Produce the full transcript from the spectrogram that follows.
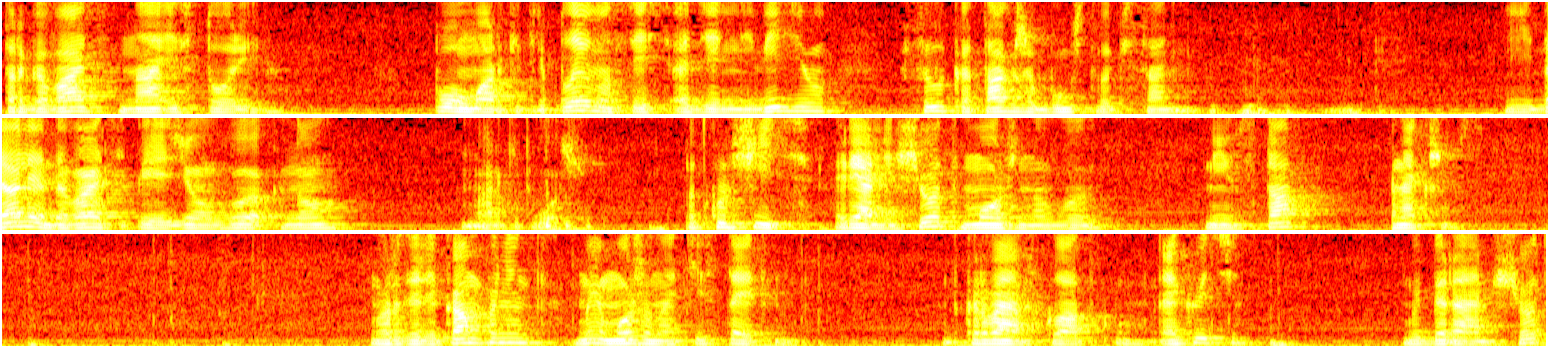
торговать на истории. По Market Replay у нас есть отдельное видео, ссылка также будет в описании. И далее давайте перейдем в окно Market Watch. Подключить реальный счет можно в меню Setup Connections. В разделе Component мы можем найти Statement. Открываем вкладку Equity, выбираем счет,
